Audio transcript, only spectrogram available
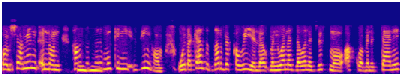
ومش فاهمين انه هذا. الضرب ممكن يأذيهم وإذا كانت الضربة قوية لو من ولد لولد جسمه أقوى من الثاني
